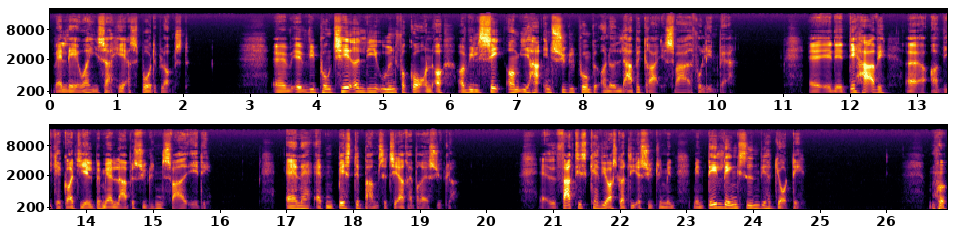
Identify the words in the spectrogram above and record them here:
Hvad laver I så her, spurgte Blomst. Øh, øh, vi punkterede lige uden for gården og, og ville se, om I har en cykelpumpe og noget lappegrej, svarede fru Lindberg. Øh, det, det har vi, øh, og vi kan godt hjælpe med at lappe cyklen, svarede Eddie. Anna er den bedste bamse til at reparere cykler. Ja, faktisk kan vi også godt lide at cykle, men, men det er længe siden, vi har gjort det. Må,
